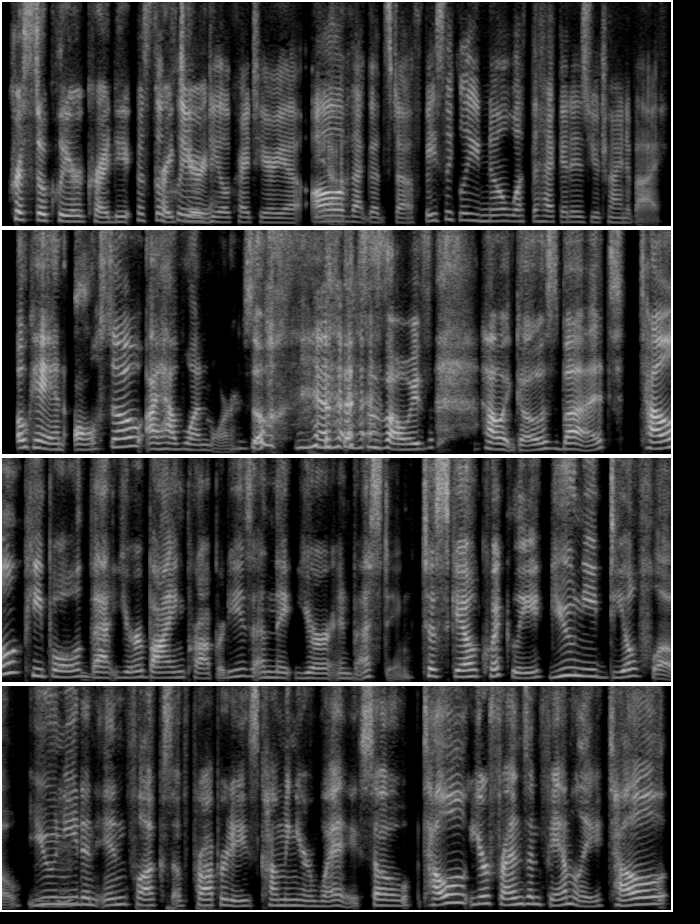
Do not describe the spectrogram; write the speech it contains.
crystal clear criteria, crystal clear deal criteria, all yeah. of that good stuff. Basically, know what the heck it is you're trying to buy. Okay, and also I have one more. So this is always how it goes, but Tell people that you're buying properties and that you're investing. To scale quickly, you need deal flow. You mm-hmm. need an influx of properties coming your way. So tell your friends and family, tell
